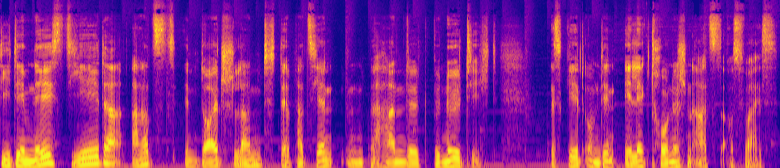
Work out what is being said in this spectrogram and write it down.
die demnächst jeder Arzt in Deutschland, der Patienten behandelt, benötigt. Es geht um den elektronischen Arztausweis.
